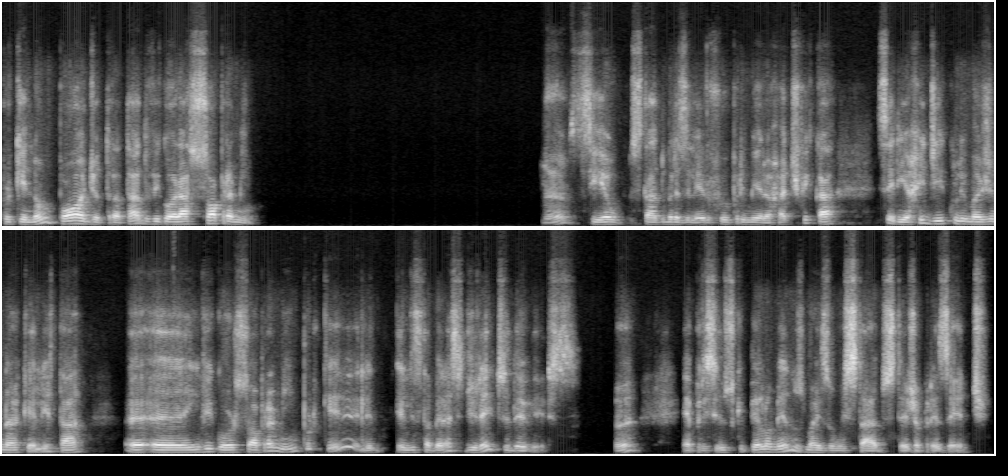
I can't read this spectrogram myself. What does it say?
porque não pode o tratado vigorar só para mim. Né? Se eu, Estado brasileiro, fui o primeiro a ratificar, seria ridículo imaginar que ele está é, é, em vigor só para mim, porque ele, ele estabelece direitos e deveres. Né? É preciso que pelo menos mais um Estado esteja presente.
